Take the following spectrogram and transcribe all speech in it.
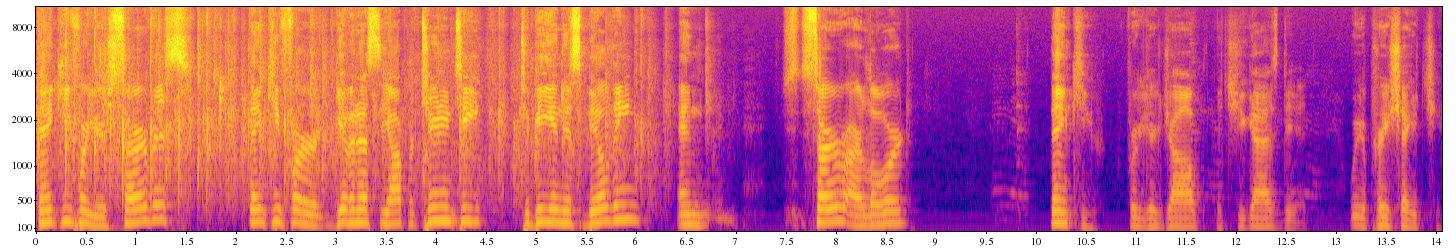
Thank you for your service. Thank you for giving us the opportunity to be in this building and serve our Lord. Thank you for your job that you guys did. We appreciate you.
